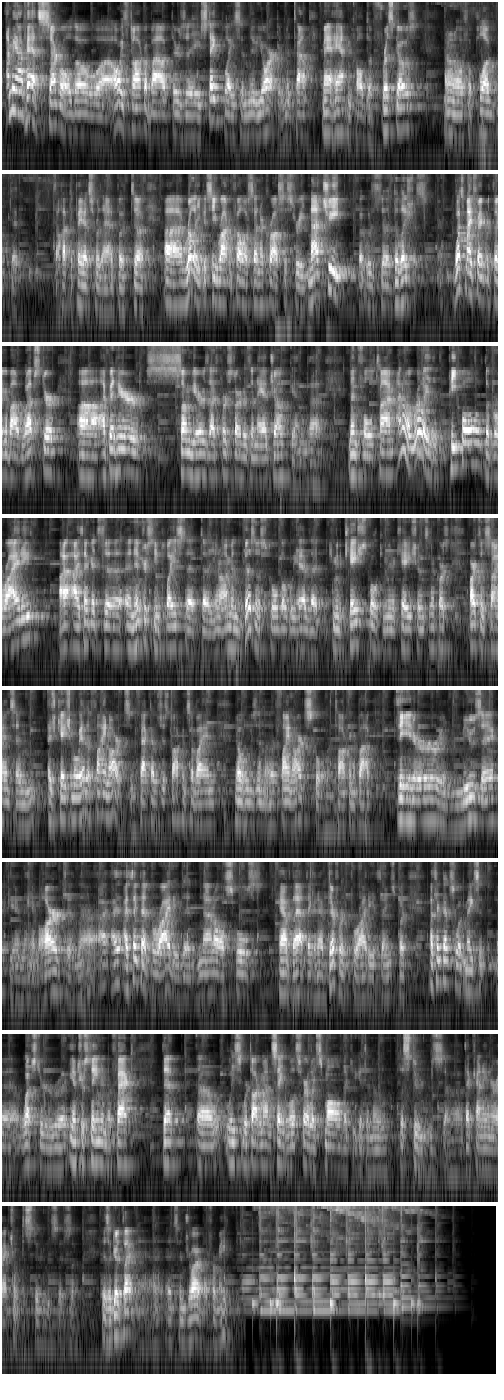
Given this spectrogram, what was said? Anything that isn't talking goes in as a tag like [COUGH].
I mean, I've had several, though. I always talk about there's a steak place in New York, in Midtown Manhattan, called Del Frisco's. I don't know if a plug that they'll have to pay us for that. But uh, uh, really, you could see Rockefeller Center across the street. Not cheap, but was uh, delicious. What's my favorite thing about Webster? Uh, I've been here some years. I first started as an adjunct and uh, then full time. I don't know, really, the people, the variety. I, I think it's uh, an interesting place that, you know, I'm in the business school, but we have that communication, school of communications, and of course, arts and science and education, but we have the fine arts. In fact, I was just talking to somebody I know who's in the fine arts school and talking about theater and music and they have art and uh, I, I think that variety that not all schools have that they can have different variety of things but I think that's what makes it uh, Webster uh, interesting and the fact that uh, at least we're talking about in St. Louis, fairly small, that you get to know the students. Uh, that kind of interaction with the students is a, is a good thing. Uh, it's enjoyable for me.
